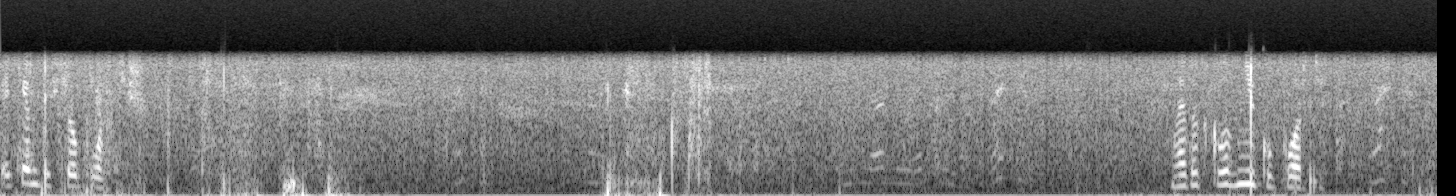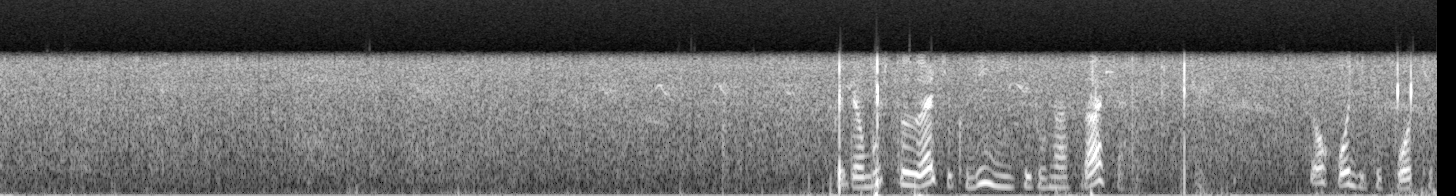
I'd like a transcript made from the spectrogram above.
зачем ты все портишь? Этот клубнику портит. Потому что зайчик вредитель у нас, Ася. Все ходит и портит.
